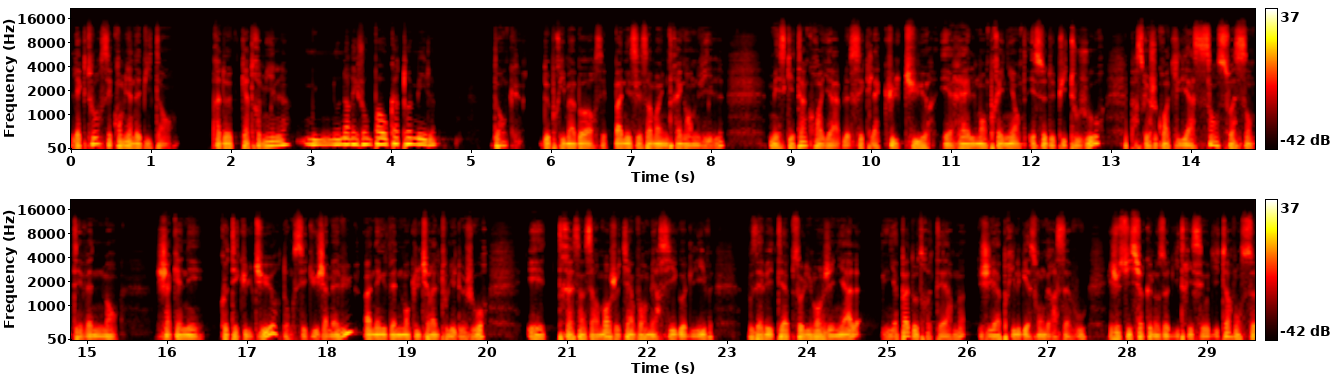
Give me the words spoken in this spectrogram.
Lectour, c'est combien d'habitants? Près de 4000 Oui, Nous n'arrivons pas aux 4000. Donc, de prime abord, c'est pas nécessairement une très grande ville, mais ce qui est incroyable, c'est que la culture est réellement prégnante, et ce depuis toujours, parce que je crois qu'il y a 160 événements chaque année côté culture, donc c'est du jamais vu, un événement culturel tous les deux jours, et très sincèrement, je tiens à vous remercier, Godelive, vous avez été absolument génial, il n'y a pas d'autre terme, j'ai appris le gascon grâce à vous, et je suis sûr que nos auditrices et auditeurs vont se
